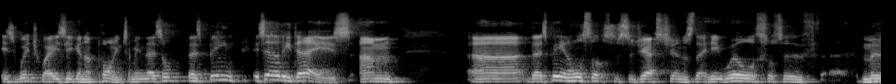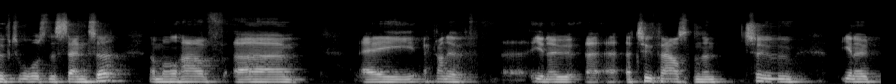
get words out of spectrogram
is which way is he going to point? I mean, there's all, there's been it's early days. Um, uh, there's been all sorts of suggestions that he will sort of move towards the centre and we'll have um, a, a, kind of uh, you know a, a 2002 you know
